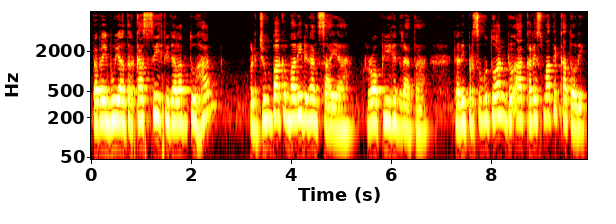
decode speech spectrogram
Bapak Ibu yang terkasih di dalam Tuhan, berjumpa kembali dengan saya, Robi Hendrata, dari Persekutuan Doa Karismatik Katolik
